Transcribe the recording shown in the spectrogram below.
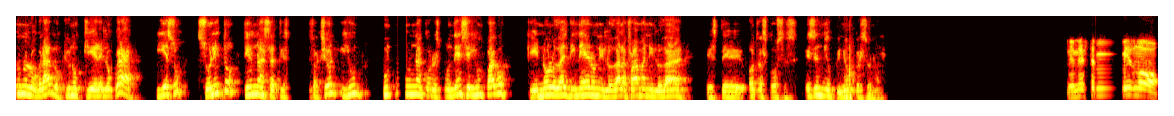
uno lograr lo que uno quiere lograr. Y eso solito tiene una satisfacción y un, una correspondencia y un pago que no lo da el dinero, ni lo da la fama, ni lo da este, otras cosas. Esa es mi opinión personal. En este mismo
